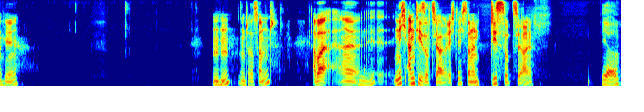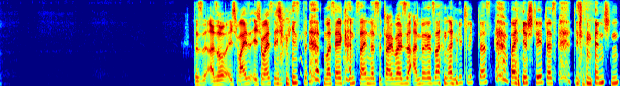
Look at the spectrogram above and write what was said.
okay. Mhm, interessant. Aber äh, Mhm. nicht antisozial, richtig? Sondern dissozial. Ja. Das, also ich weiß, ich weiß nicht, wie es. Marcel, kann es sein, dass du teilweise andere Sachen angeklickt hast? Weil hier steht, dass diese Menschen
